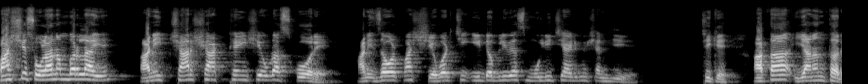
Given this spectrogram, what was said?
पाचशे सोळा नंबरला आहे आणि चारशे अठ्ठ्याऐंशी एवढा स्कोअर आहे. आणि जवळपास शेवटची ईडब्ल्यू एस मुलीची ऍडमिशन ही आहे. ठीक आहे. आता यानंतर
